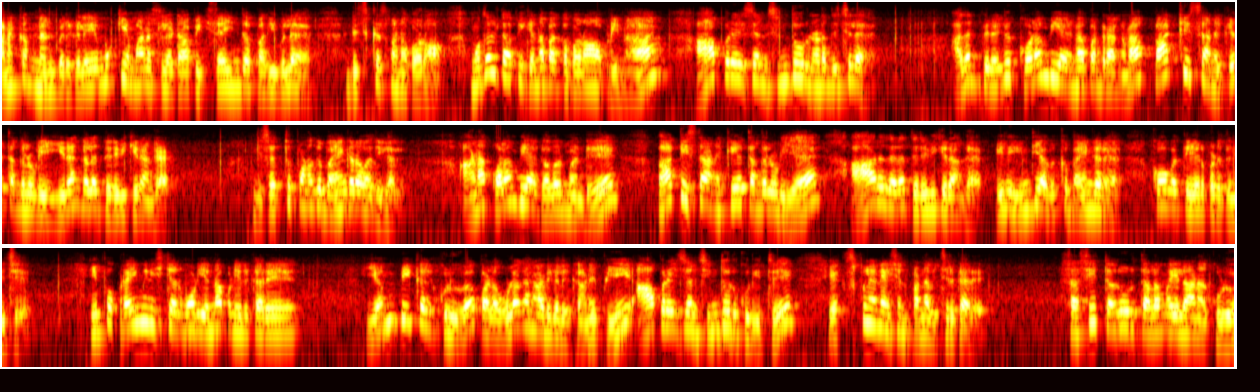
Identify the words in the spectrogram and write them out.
வணக்கம் நண்பர்களே. முக்கியமான சில டாபிக்ஸை இந்த பதிவில் டிஸ்கஸ் பண்ண போகிறோம் முதல் டாபிக் என்ன பார்க்க போகிறோம் அப்படின்னா ஆப்ரேஷன் சிந்தூர் நடந்துச்சுல. அதன் பிறகு கொலம்பியா என்ன பண்ணுறாங்கன்னா பாகிஸ்தானுக்கு தங்களுடைய இரங்கலை தெரிவிக்கிறாங்க. இங்கே செத்து போனது பயங்கரவாதிகள். ஆனால் கொலம்பியா கவர்மெண்ட்டு பாகிஸ்தானுக்கு தங்களுடைய ஆறுதலை தெரிவிக்கிறாங்க. இது இந்தியாவுக்கு பயங்கர கோபத்தை ஏற்படுத்துனுச்சு. இப்போ பிரைம் மினிஸ்டர் மோடி என்ன பண்ணியிருக்காரு எம்பிக்கள் குழுவை பல உலக நாடுகளுக்கு அனுப்பி ஆபரேஷன் சிந்தூர் குறித்து எக்ஸ்பிளனேஷன் பண்ண வச்சிருக்காரு. சசி தரூர் தலைமையிலான குழு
